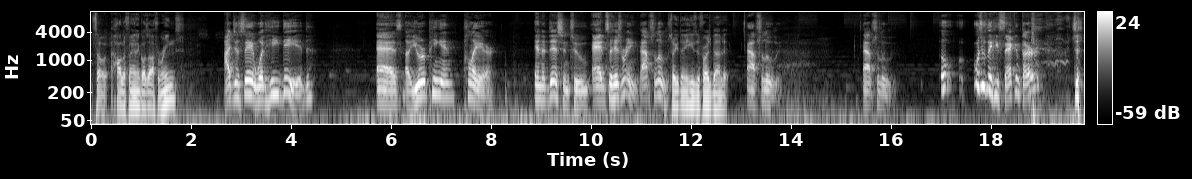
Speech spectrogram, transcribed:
so Hall of Fame goes off of rings. I just said what he did as a European player, in addition to adding to his rings. Absolutely, So you think he's the first ballot? absolutely, absolutely. Oh, what you think? He's second, third? Just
